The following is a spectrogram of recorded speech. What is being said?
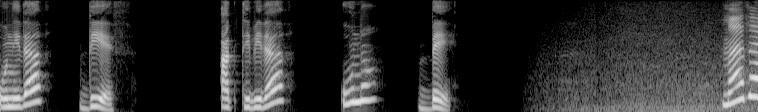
Unidad 10. Actividad 1B. ماذا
